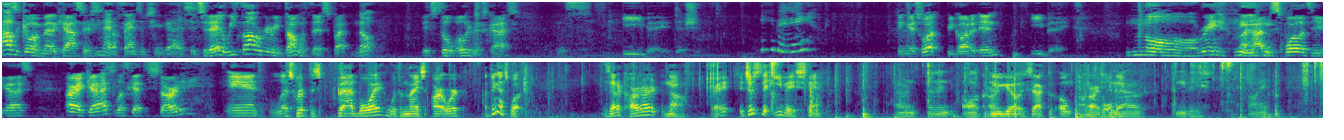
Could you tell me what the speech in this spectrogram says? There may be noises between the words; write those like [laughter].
How's it going, Metacasters? MetaPhantoms here, guys. And today we thought we are going to be done with this, but no. It's still Wilderness, guys. It's eBay edition. eBay. And guess what? We got it in eBay. No, really? I had to spoil it to you guys. Alright, guys, let's get this started. And let's rip this bad boy with a nice artwork. I think that's what? Is that a card art? No, right? It's just the eBay stamp. I don't, all cards. Here you go, exactly. Oh, Cards gonna have eBay on it.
